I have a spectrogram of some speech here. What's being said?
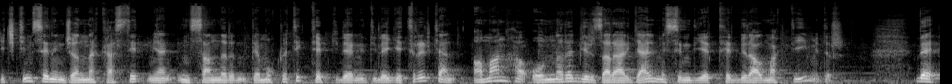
hiç kimsenin canına kastetmeyen insanların demokratik tepkilerini dile getirirken aman ha onlara bir zarar gelmesin diye tedbir almak değil midir? Ve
